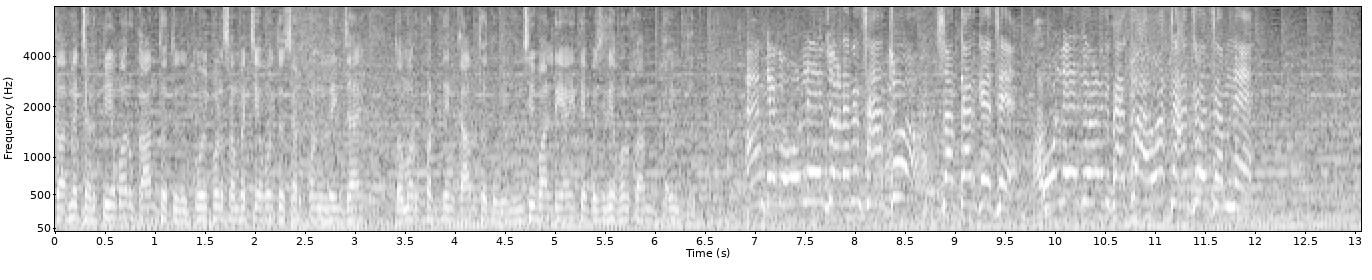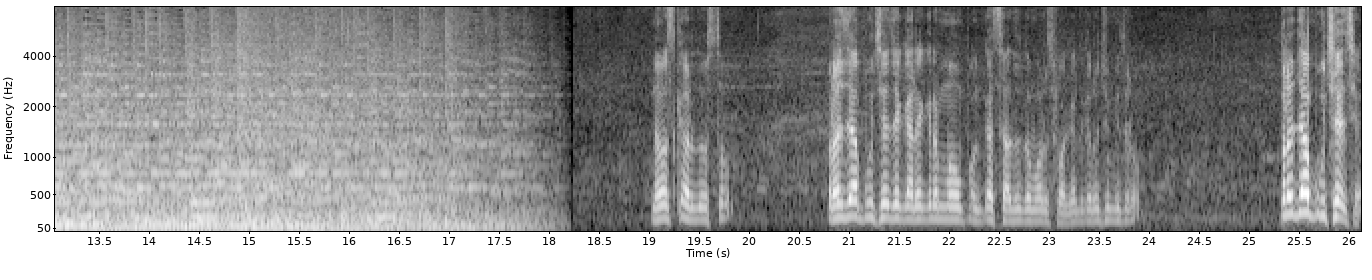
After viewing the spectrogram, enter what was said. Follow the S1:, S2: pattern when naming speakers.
S1: કે અમે ઝડપી અમારું કામ થતું હતું. કોઈ પણ સમસ્યા હોય તો સરપંચ લઈને જાય તો અમારું ફટદીન કામ થતું હતું. મ્યુનિસિપાલિટી આવી તે પછી અમારું કામ થયું જ નથી.
S2: આમ કે ઓલ્ડ એજ વાળાને સાચો સરકાર કે છે ઓલ્ડ એજ વાળાને સાચો આવા સાચો છે અમને.
S3: નમસ્કાર દોસ્તો. પ્રજા પૂછે છે કાર્યક્રમમાં હું પંકજ સાધુ તમારું સ્વાગત કરું છું મિત્રો. પ્રજા પૂછે છે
